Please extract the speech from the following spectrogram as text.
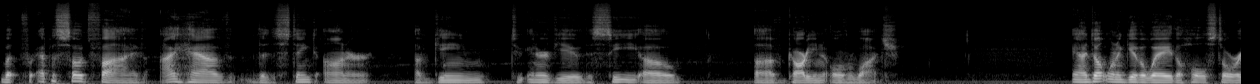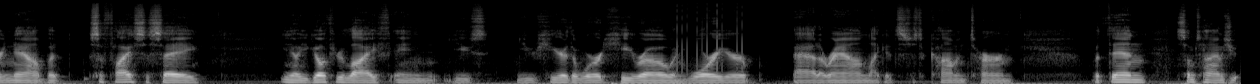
But for episode 5, I have the distinct honor of getting to interview the CEO of Guardian Overwatch. And I don't want to give away the whole story now, but suffice to say, you know, you go through life and you you hear the word hero and warrior bat around like it's just a common term. But then sometimes you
